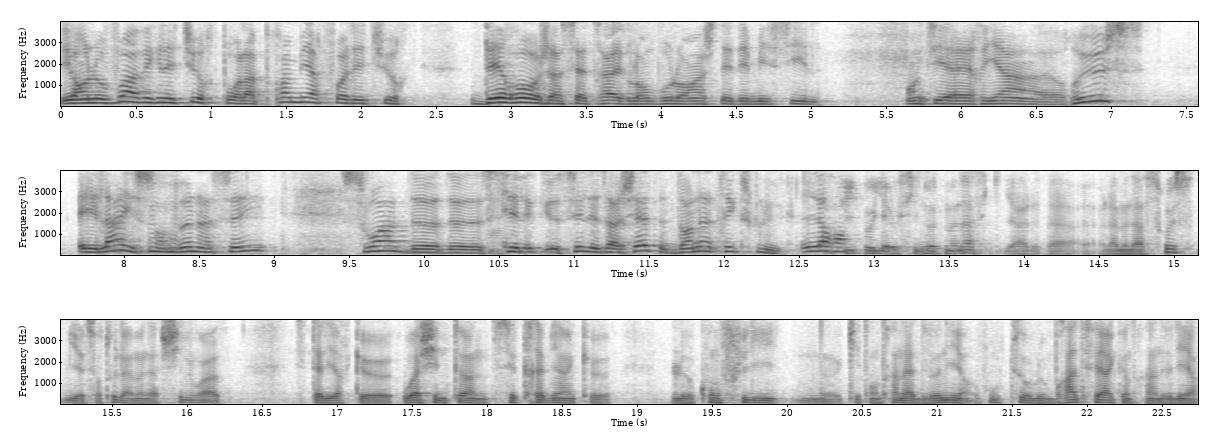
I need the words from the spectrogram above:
Et on le voit avec les Turcs. Pour la première fois, les Turcs dérogent à cette règle en voulant acheter des missiles antiaériens euh, russes. Et là, ils sont Mhm. menacés, soit de, de s'ils les achètent, d'en être exclus. Laurent. Puis, il y a aussi une autre menace, il y a la, la menace russe, mais il y a surtout la menace chinoise. C'est-à-dire que Washington sait très bien que le conflit qui est en train d'advenir, ou plutôt le bras de fer qui est en train de venir,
